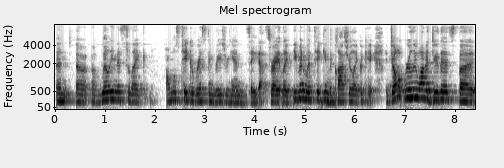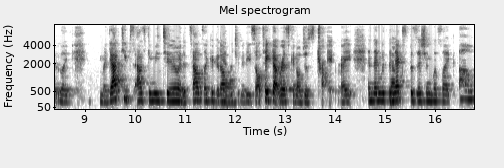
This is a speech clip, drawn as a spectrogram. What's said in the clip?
an, a, a willingness to like almost take a risk and raise your hand and say yes, right? Like even with taking the mm-hmm. class, you're like, okay, I don't really want to do this, but like my dad keeps asking me to, and it sounds like a good yeah. opportunity. So I'll take that risk and I'll just try it, right? And then with the yeah. next position was like, oh,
